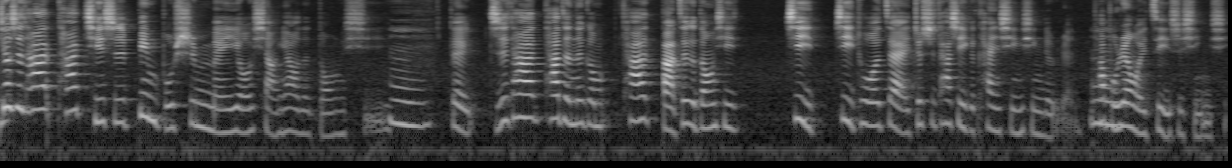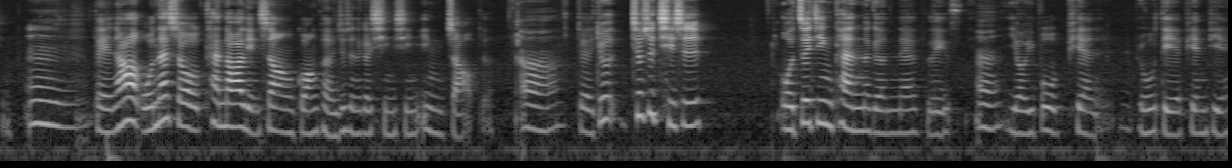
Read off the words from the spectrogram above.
就是他，他其实并不是没有想要的东西，嗯，对，只是他他的那个他把这个东西。寄寄托在，就是他是一个看星星的人，他不认为自己是星星。嗯，对。然后我那时候看到他脸上的光，可能就是那个星星映照的。嗯，对，就就是其实我最近看那个 Netflix，嗯，有一部片《如蝶翩翩》，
